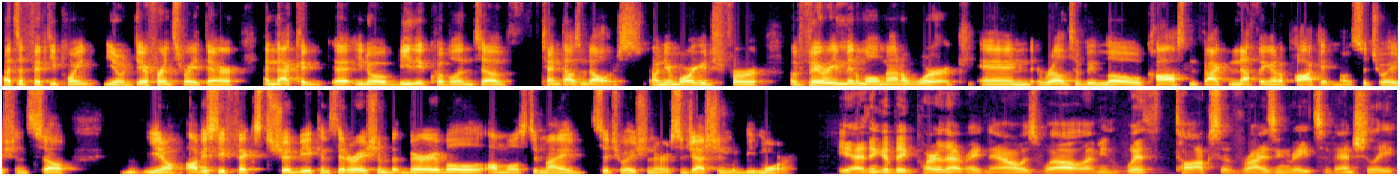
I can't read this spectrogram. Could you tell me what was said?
that's a 50 point you know difference right there and that could uh, you know be the equivalent of $10,000 on your mortgage for a very minimal amount of work and relatively low cost in fact nothing out of pocket in most situations. So you know obviously fixed should be a consideration but variable almost in my situation or suggestion would be more. Yeah i think a big part of that right now as well i mean with talks of rising rates eventually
